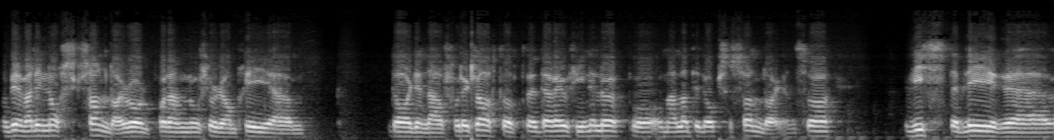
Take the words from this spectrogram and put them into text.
det blir en veldig norsk søndag òg på den Oslo Grand Prix eh, dagen der. For det er klart at det er jo fine løp å, å melde til også søndagen. Så hvis det blir eh,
